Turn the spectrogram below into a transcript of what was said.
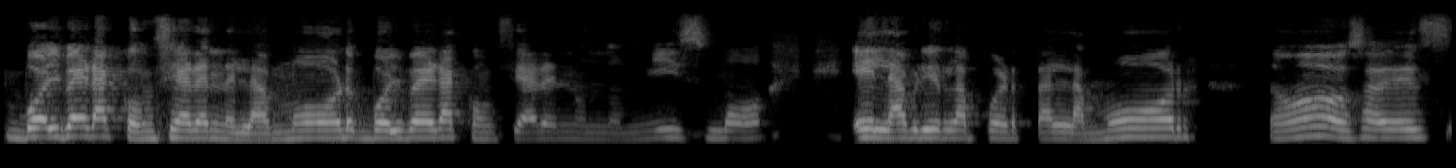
volver a confiar en el amor, volver a confiar en uno mismo, el abrir la puerta al amor, ¿no? O sea, es,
